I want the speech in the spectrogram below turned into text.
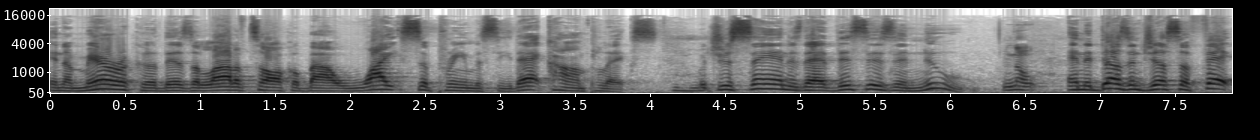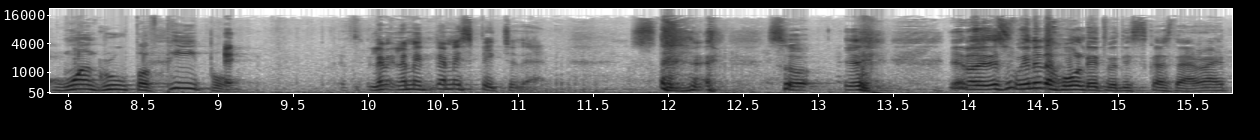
in America there's a lot of talk about white supremacy, that complex. Mm-hmm. What you're saying is that this isn't new. No, And it doesn't just affect one group of people. Let me, let me, let me speak to that. so, you know, this, we need a whole day to discuss that, right?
